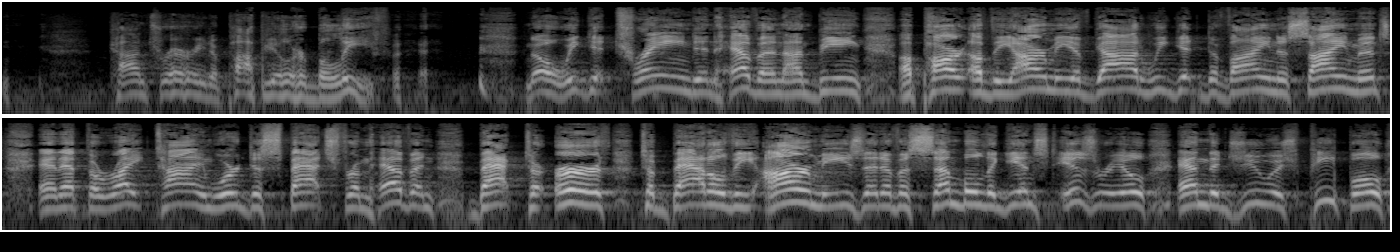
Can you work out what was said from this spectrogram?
contrary to popular belief. No, we get trained in heaven on being a part of the army of God. We get divine assignments, and at the right time, we're dispatched from heaven back to earth to battle the armies that have assembled against Israel and the Jewish people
